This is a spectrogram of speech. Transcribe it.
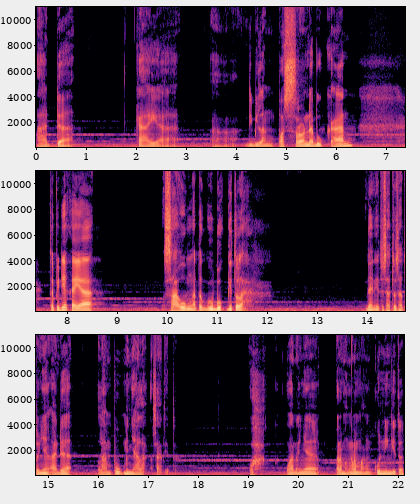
ada kayak uh, dibilang pos ronda bukan tapi dia kayak saung atau gubuk gitulah. Dan itu satu-satunya yang ada lampu menyala saat itu. Wah warnanya remang-remang kuning gitu.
